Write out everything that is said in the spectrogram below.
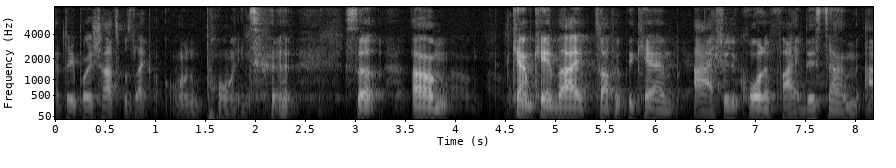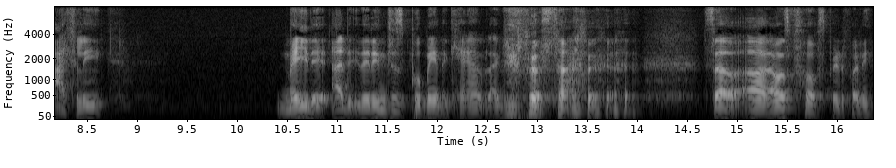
My three point shots was like on point. so um, camp came by, top 50 camp. I actually qualified this time. I actually made it. I, they didn't just put me in the camp like the first time. so uh, that, was, that was pretty funny.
